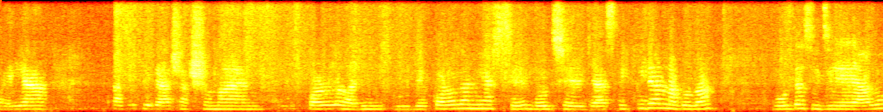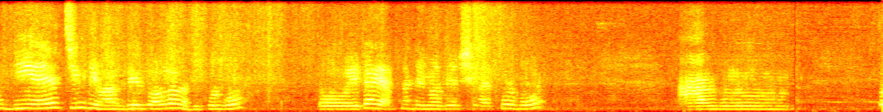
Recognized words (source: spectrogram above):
ভাইয়া কাছে থেকে আসার সময় করলা ভাজি যে করলা নিয়ে আসছে, বলছে যে আজকে কি রান্না করবা? বলতেছি যে আলু দিয়ে চিংড়ি মাছ দিয়ে করলা ভাজি করব। তো এটাই আপনাদের মাঝে শেয়ার করব। আর হলো, তো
